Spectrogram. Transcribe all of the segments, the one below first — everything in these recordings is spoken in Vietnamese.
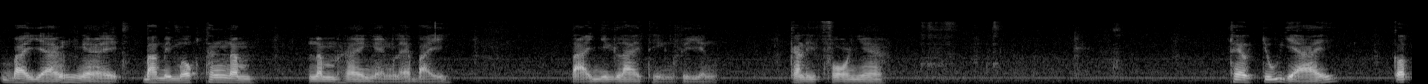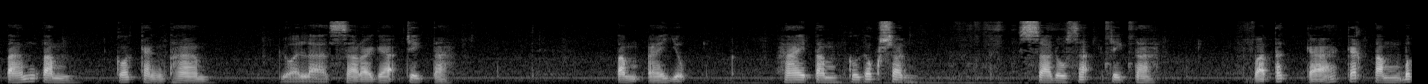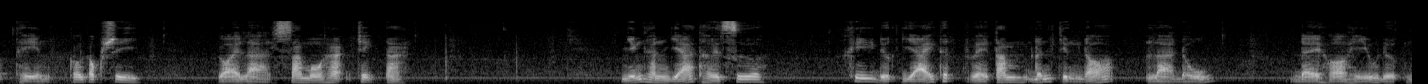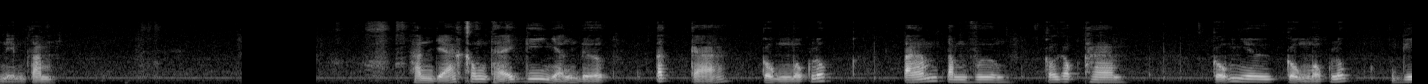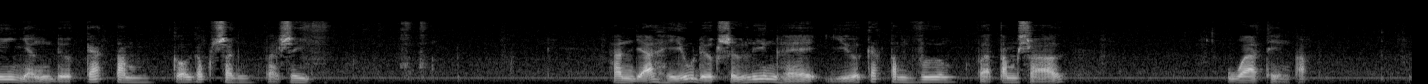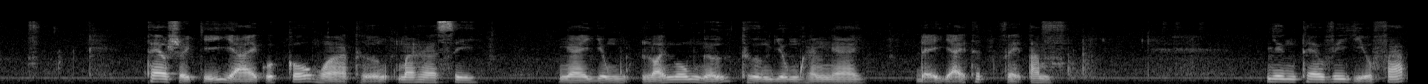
Bài giảng ngày 31 tháng 5 năm 2007 tại Như Lai Thiền Viện, California. Theo chú giải, có tám tâm có căn tham, gọi là Saraga Chitta. Tâm ái dục, hai tâm có gốc sân, Sadosa Chitta, và tất cả các tâm bất thiện có gốc si, gọi là Samoha Chitta. Những hành giả thời xưa, khi được giải thích về tâm đến chừng đó là đủ để họ hiểu được niệm tâm. Hành giả không thể ghi nhận được tất cả cùng một lúc tám tâm vương có gốc tham, cũng như cùng một lúc ghi nhận được các tâm có gốc sân và si hành giả hiểu được sự liên hệ giữa các tâm vương và tâm sở qua thiền tập. Theo sự chỉ dạy của Cố Hòa Thượng Mahasi, Ngài dùng loại ngôn ngữ thường dùng hàng ngày để giải thích về tâm. Nhưng theo vi diệu Pháp,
